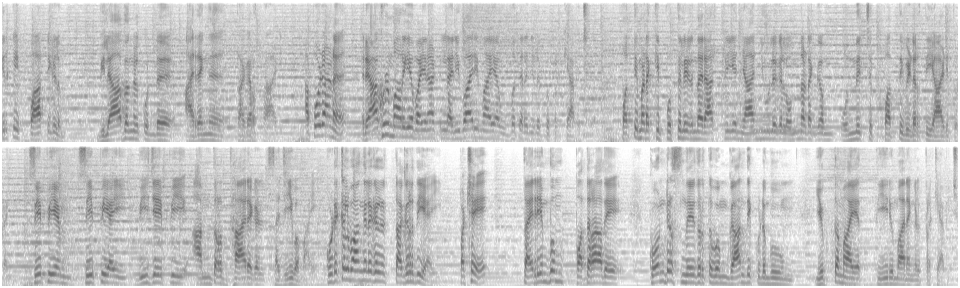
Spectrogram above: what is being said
ഈർക്കിൽ പാർട്ടികളും വിലാപങ്ങൾ കൊണ്ട് അരങ്ങ് തകർത്താടി. അപ്പോഴാണ് രാഹുൽ മാറിയ വയനാട്ടിൽ അനിവാര്യമായ ഉപതെരഞ്ഞെടുപ്പ് പ്രഖ്യാപിച്ചത്. പത്തിമടക്കി പൊത്തിലിരുന്ന രാഷ്ട്രീയ ഞാഞ്ഞൂലുകൾ ഒന്നടങ്കം ഒന്നിച്ച് പത്തി വിടർത്തി ആടിത്തുടങ്ങി C P M C P I B J P അന്തർധാരകൾ സജീവമായി. കുടുക്കൽ വാങ്ങലുകൾ തകൃതിയായി. പക്ഷേ തരിമ്പും പതറാതെ കോൺഗ്രസ് നേതൃത്വവും ഗാന്ധി കുടുംബവും യുക്തമായ തീരുമാനങ്ങൾ പ്രഖ്യാപിച്ചു.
